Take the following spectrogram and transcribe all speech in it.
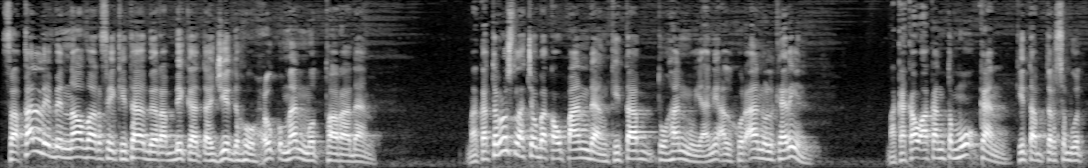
Faqallibin nazar fi kitab rabbika tajidhu hukman muttaradan. Maka teruslah coba kau pandang kitab Tuhanmu, yakni Al-Quranul Karim. Maka kau akan temukan kitab tersebut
